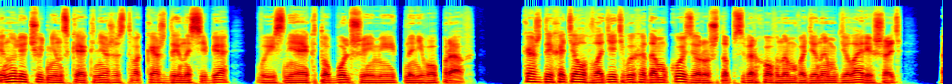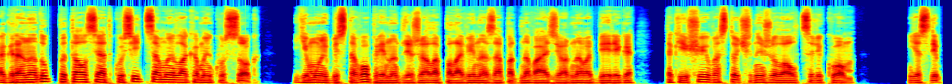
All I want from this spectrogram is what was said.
тянули Чуднинское княжество каждый на себя, выясняя, кто больше имеет на него прав. Каждый хотел владеть выходом к озеру, чтоб с Верховным Водяным дела решать, а Гранадуб пытался откусить самый лакомый кусок. Ему и без того принадлежала половина западного озерного берега, так еще и восточный желал целиком. Если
